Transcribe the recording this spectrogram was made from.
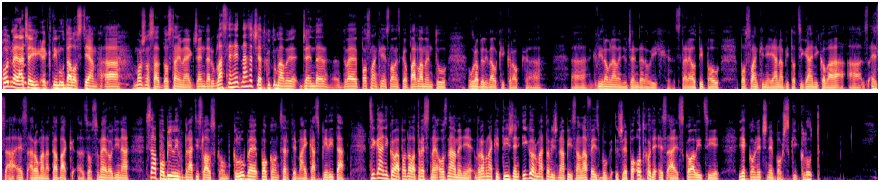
Poďme radšej k tým udalostiam. A možno sa dostaneme aj k genderu. Vlastne hneď na začiatku tu máme gender. Dve poslankyne Slovenského parlamentu urobili veľký krok k vyrovnávaniu genderových stereotypov. Poslankyne Jana Byto Cigániková a z SAS a Romana Tabak zo Sme rodina sa pobili v bratislavskom klube po koncerte Majka Spirita. Cigániková podala trestné oznámenie. V rovnaký týždeň Igor Matovič napísal na Facebook, že po odchode SAS koalície je konečne božský kľud.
